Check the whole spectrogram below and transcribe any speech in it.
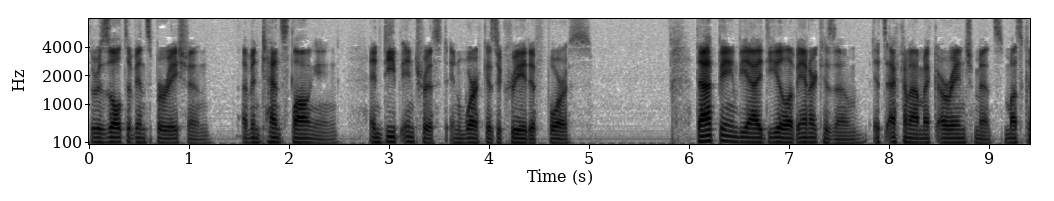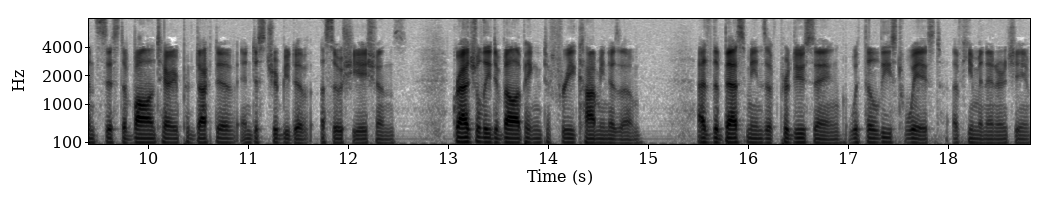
The result of inspiration, of intense longing, and deep interest in work as a creative force. That being the ideal of anarchism, its economic arrangements must consist of voluntary productive and distributive associations, gradually developing into free communism, as the best means of producing with the least waste of human energy.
